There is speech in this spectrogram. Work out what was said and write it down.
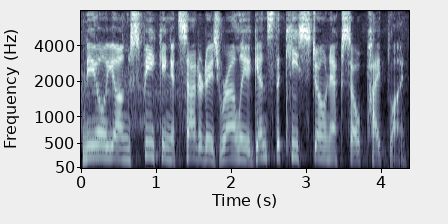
Neil Young speaking at Saturday's rally against the Keystone XL pipeline.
